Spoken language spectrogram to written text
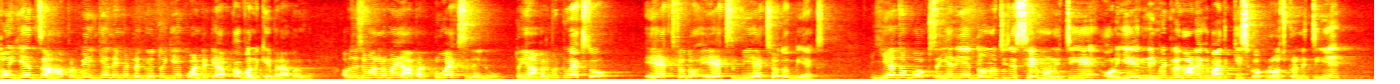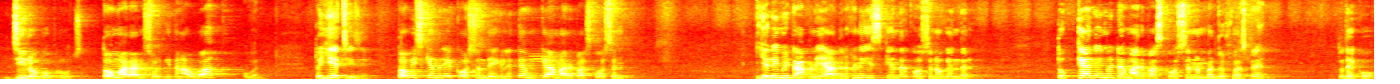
तो ये जहाँ पर भी ये लिमिट लगी हुई तो ये क्वांटिटी आपका वन के बराबर होगी। अब जैसे मान लो मैं यहाँ पर टू एक्स ले लूँ तो यहाँ पर भी टू एक्स हो। ए एक्स हो तो ए एक्स बी एक्स हो तो बी एक्स ये जो बॉक्स है, यानी ये दोनों चीज़ें सेम होनी चाहिए, और ये लिमिट लगाने के बाद किसको अप्रोच करनी चाहिए? ज़ीरो को अप्रोच तो हमारा आंसर कितना होगा? वन तो ये चीज़ है। तो अब इसके अंदर ये क्वेश्चन देख लेते हैं, हम क्या हमारे पास क्वेश्चन ये लिमिट आपने याद रखनी, इसके अंदर क्वेश्चनों के अंदर। तो क्या लिमिट है हमारे पास? क्वेश्चन नंबर जो फ़र्स्ट है तो देखो।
